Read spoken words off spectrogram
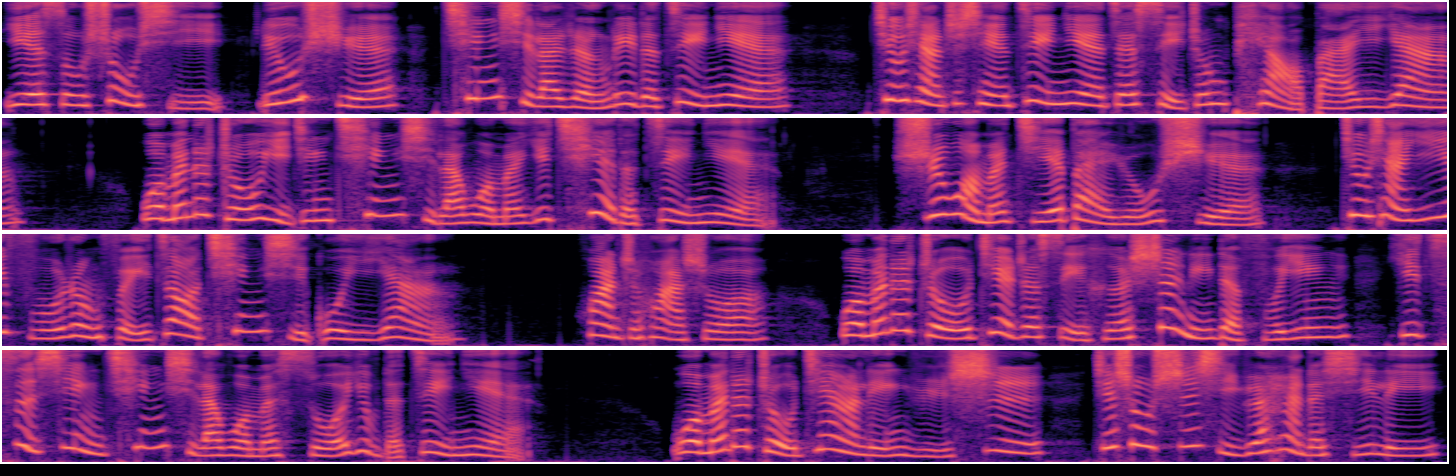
耶稣受洗流血，清洗了人类的罪孽。就像这些罪孽在水中漂白一样，我们的主已经清洗了我们一切的罪孽，使我们洁白如雪，就像衣服用肥皂清洗过一样。换句话说，我们的主借着水和圣灵的福音，一次性清洗了我们所有的罪孽。我们的主降临于世，接受施洗约翰的洗礼，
